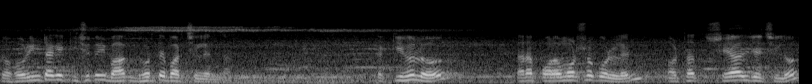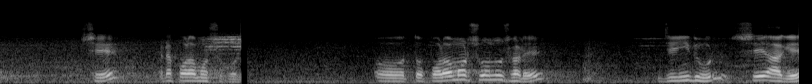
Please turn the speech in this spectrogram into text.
তো হরিণটাকে কিছুতেই বাঘ ধরতে পারছিলেন না। তা কী হলো? তারা পরামর্শ করলেন, অর্থাৎ শেয়াল যে ছিল, সে একটা পরামর্শ করল। তো পরামর্শ অনুসারে যে ইঁদুর, সে আগে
